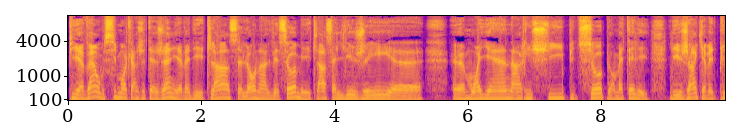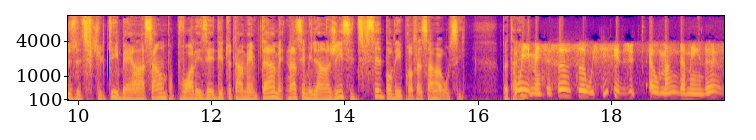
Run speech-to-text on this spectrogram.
Puis avant aussi, moi, quand j'étais jeune, il y avait des classes, là, on enlevait ça, mais les classes allégées, euh, euh, moyennes, enrichies, puis tout ça, puis on mettait les, les gens qui avaient le plus de difficultés, ben ensemble pour pouvoir les aider tout en même temps. Maintenant, c'est mélangé, c'est difficile pour les professeurs aussi, peut-être. Oui, mais c'est ça, ça aussi, c'est dû au manque de main-d'œuvre.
